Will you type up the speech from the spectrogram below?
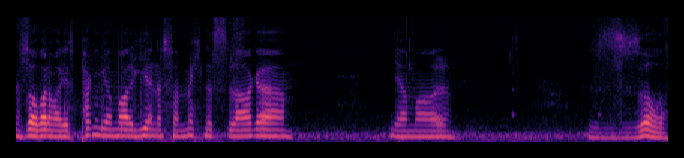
So, warte mal, jetzt packen wir mal hier in das Vermächtnislager. Ja mal. So.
